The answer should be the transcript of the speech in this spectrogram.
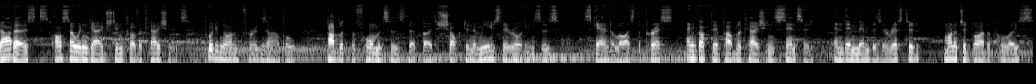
Dadaists also engaged in provocations, putting on, for example, public performances that both shocked and amused their audiences, scandalised the press, and got their publications censored and their members arrested, monitored by the police,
